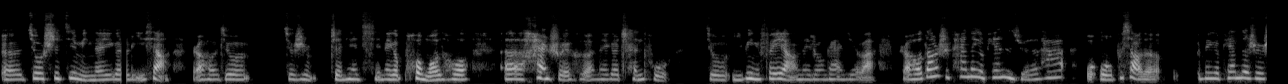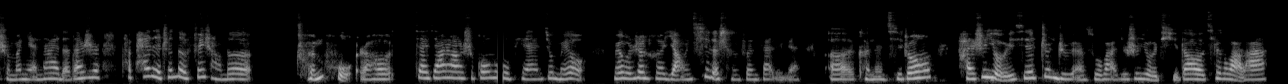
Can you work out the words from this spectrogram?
呃，救世济民的一个理想，然后就就是整天骑那个破摩托，呃，汗水和那个尘土就一并飞扬那种感觉吧。然后当时看那个片子，觉得他，我我不晓得那个片子是什么年代的，但是他拍的真的非常的淳朴，然后再加上是公路片，就没有。没有任何洋气的成分在里面，呃，可能其中还是有一些政治元素吧，就是有提到切格瓦拉，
